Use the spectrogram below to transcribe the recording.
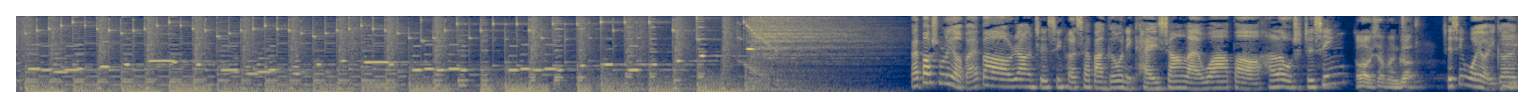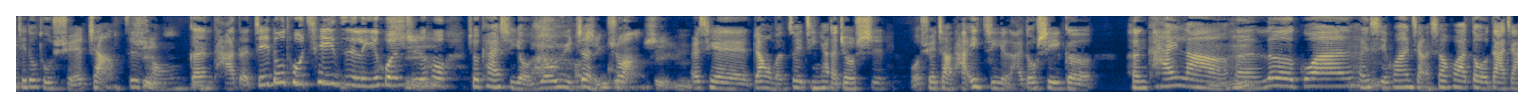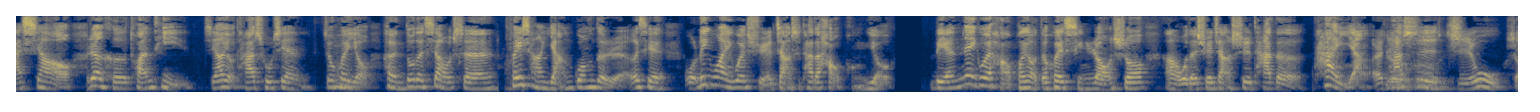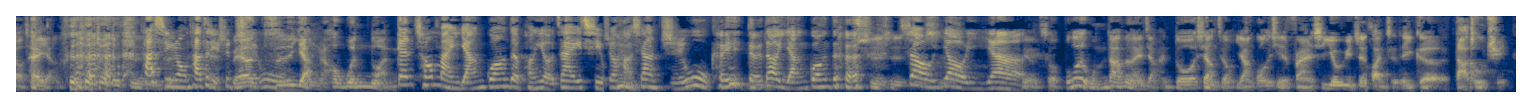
百宝书里有百宝，让知心和下凡哥为你开箱来挖宝。Hello，我是知心。Hello，下凡哥。知心，我有一个基督徒学长，嗯、自从跟他的基督徒妻子离婚之后，就开始有忧郁症状。是，嗯、而且让我们最惊讶的就是，我学长他一直以来都是一个很开朗、嗯、很乐观、嗯、很喜欢讲笑话逗大家笑。任何团体只要有他出现，就会有很多的笑声。嗯、非常阳光的人，而且我另外一位学长是他的好朋友。连那位好朋友都会形容说：“啊、呃，我的学长是他的太阳，而他是植物，小太阳。他形容他自己是 植物，滋养然后温暖，跟充满阳光的朋友在一起，就好像植物可以得到阳光的照耀一样。没有错。不过我们大部分来讲，很多像这种阳光型，反而是忧郁症患者的一个大族群。”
